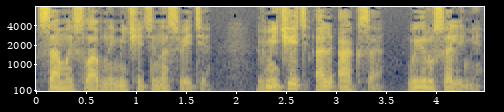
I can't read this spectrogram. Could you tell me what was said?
самой славной мечети на свете, в мечеть Аль-Акса в Иерусалиме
